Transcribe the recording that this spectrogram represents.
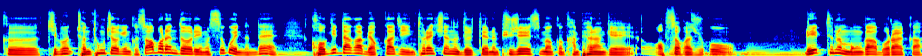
그 기본 전통적인 그 서버 렌더링을 쓰고 있는데 거기다가 몇 가지 interaction을 넣을 때는 Vue.js만큼 간편한 게 없어가지고 React는 뭔가 뭐랄까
